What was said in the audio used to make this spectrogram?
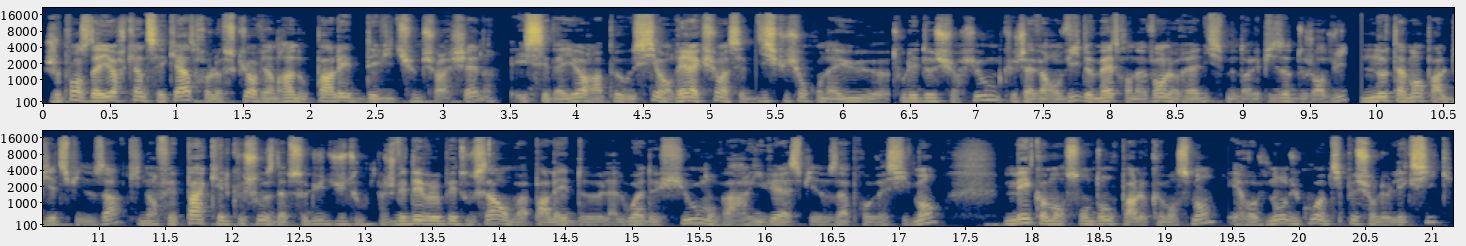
Je pense d'ailleurs qu'un de ces quatre, l'Obscur, viendra nous parler de David Hume sur la chaîne, et c'est d'ailleurs un peu aussi en réaction à cette discussion qu'on a eue euh, tous les deux sur Hume que j'avais envie de mettre en avant le réalisme dans l'épisode d'aujourd'hui, notamment par le biais de Spinoza, qui n'en fait pas quelque chose d'absolu du tout. Je vais développer tout ça, on va parler de la loi de Hume, on va arriver à Spinoza progressivement, mais commençons donc par le commencement, et revenons du coup un petit peu sur le lexique,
